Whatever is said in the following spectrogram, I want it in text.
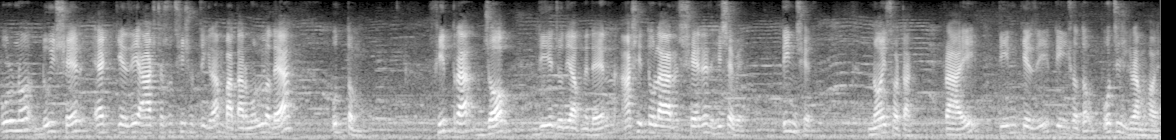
পূর্ণ দুই শের এক কেজি আটশো ছেষট্টি গ্রাম বা তার মূল্য দেয়া উত্তম। ফিতরা জব দিয়ে যদি আপনি দেন, আশি তোলার শেরের হিসেবে তিন শের, নয় টাকা প্রায় তিন কেজি তিনশত পঁচিশ গ্রাম হয়।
